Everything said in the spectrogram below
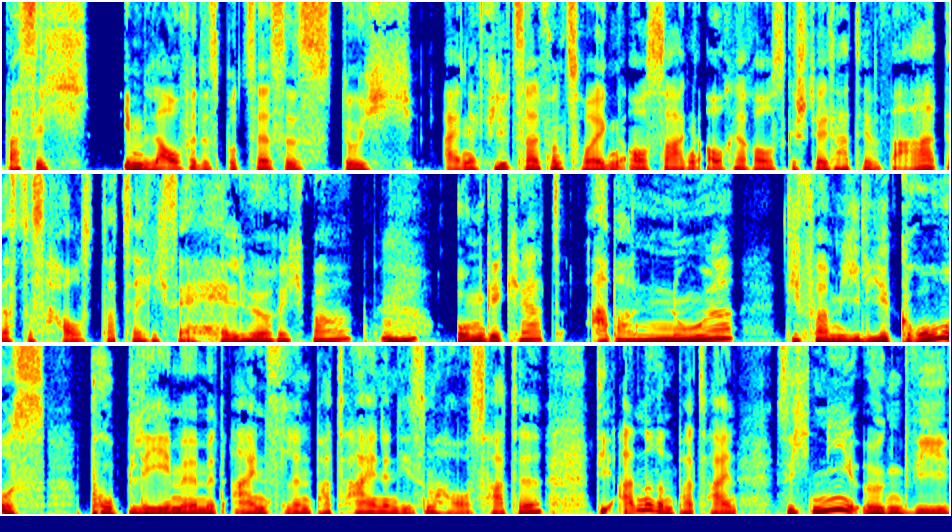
Was sich im Laufe des Prozesses durch eine Vielzahl von Zeugenaussagen auch herausgestellt hatte, war, dass das Haus tatsächlich sehr hellhörig war. Mhm. Umgekehrt aber nur die Familie Groß Probleme mit einzelnen Parteien in diesem Haus hatte. Die anderen Parteien sich nie irgendwie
